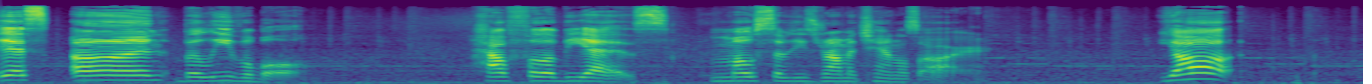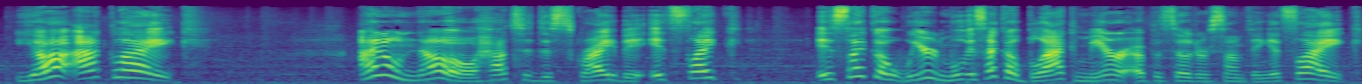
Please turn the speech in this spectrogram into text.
it's unbelievable how full of BS most of these drama channels are. Y'all y'all act like I don't know how to describe it. It's like it's like a weird movie. It's like a Black Mirror episode or something. It's like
